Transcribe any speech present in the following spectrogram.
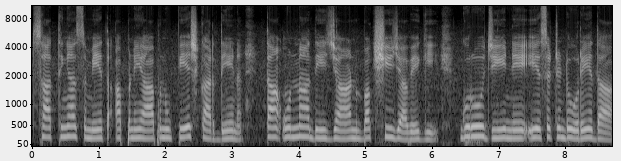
ਸਾਥੀਆਂ ਸਮੇਤ ਆਪਣੇ ਆਪ ਨੂੰ ਪੇਸ਼ ਕਰ ਦੇਣ ਤਾਂ ਉਹਨਾਂ ਦੀ ਜਾਨ ਬਖਸ਼ੀ ਜਾਵੇਗੀ। ਗੁਰੂ ਜੀ ਨੇ ਇਸ ਢਿੰਡੋਰੇ ਦਾ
